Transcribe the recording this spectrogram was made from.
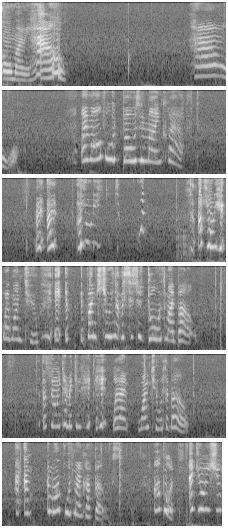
Oh my, how? How? I'm awful with bows in Minecraft. I, I, I only, what? I can only hit where I want to. If, if I'm shooting at my sister's door with my bow. That's the only time I can hit, hit what I want to with a bow. I, I'm, I'm awful with Minecraft bows. Awful. I can only shoot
